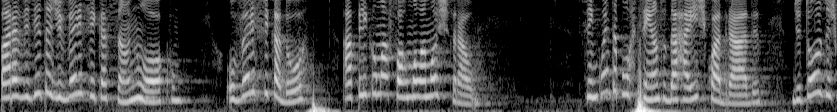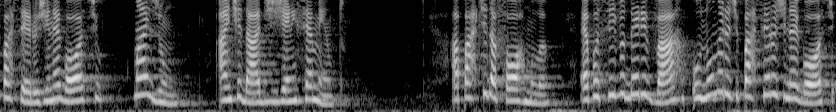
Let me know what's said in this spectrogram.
para a visita de verificação em loco, o verificador aplica uma fórmula amostral. 50% da raiz quadrada de todos os parceiros de negócio, mais um, a entidade de gerenciamento. A partir da fórmula, é possível derivar o número de parceiros de negócio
